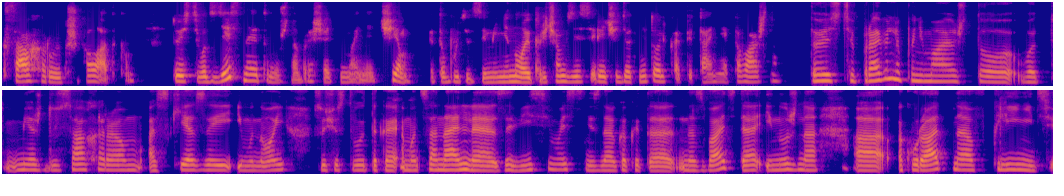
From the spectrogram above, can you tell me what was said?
к сахару и к шоколадкам. То есть вот здесь на это нужно обращать внимание, чем это будет заменено, и причем здесь речь идет не только о питании, это важно. То есть правильно понимаю, что вот между сахаром, аскезой и мной существует такая эмоциональная зависимость, не знаю, как это назвать, да, и нужно а, аккуратно вклинить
